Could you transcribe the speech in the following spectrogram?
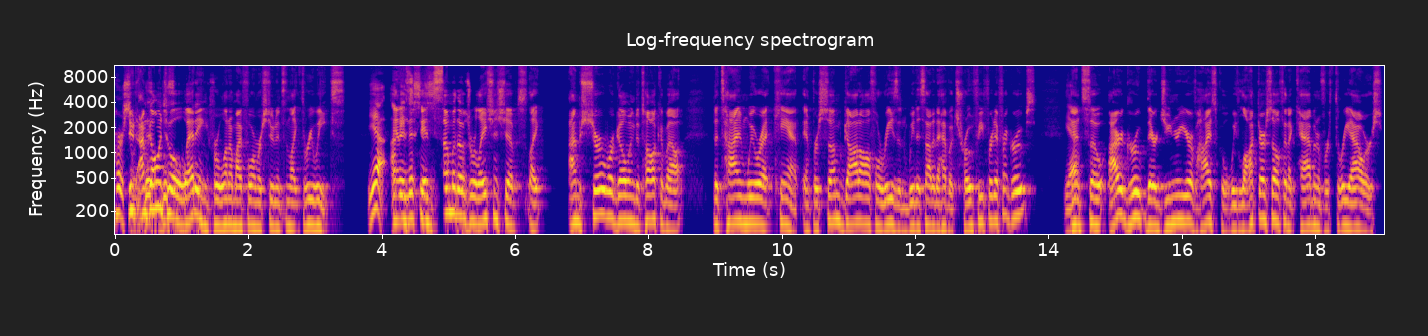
personally dude i'm going this, to a wedding for one of my former students in like three weeks. Yeah i and mean this is some of those relationships like i'm sure we're going to talk about the time we were at camp and for some god awful reason we decided to have a trophy for different groups yeah. And so our group, their junior year of high school, we locked ourselves in a cabin for three hours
